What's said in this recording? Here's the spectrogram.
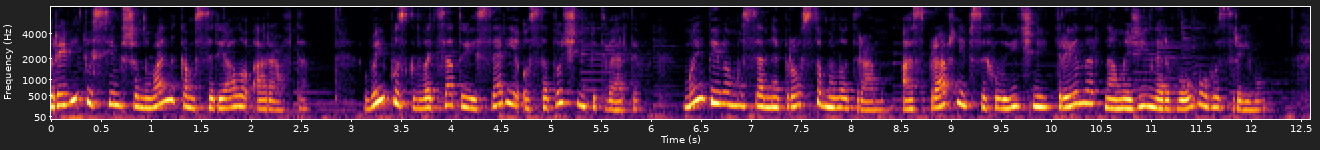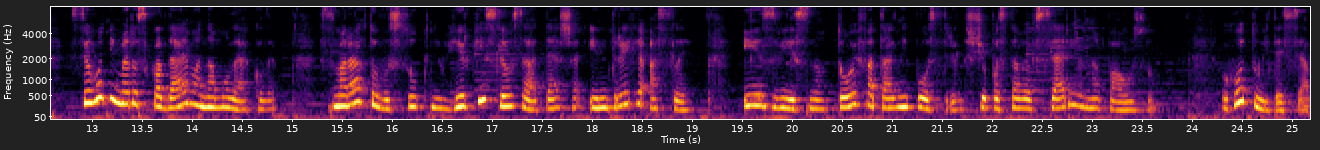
Привіт усім шанувальникам серіалу Арафта. Випуск 20-ї серії остаточно підтвердив: ми дивимося не просто мелодраму, а справжній психологічний трилер на межі нервового зриву. Сьогодні ми розкладаємо на молекули: смарагдову сукню, гіркі сльози Атеша, інтриги Асли. І, звісно, той фатальний постріл, що поставив серію на паузу. Готуйтеся,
